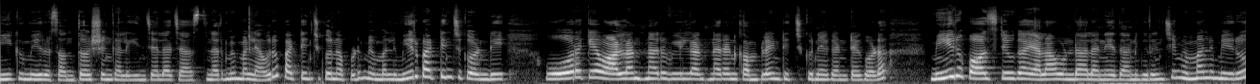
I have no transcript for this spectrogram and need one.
మీకు మీరు సంతోషం కలిగించేలా చేస్తున్నారు. మిమ్మల్ని ఎవరు పట్టించుకున్నప్పుడు మిమ్మల్ని మీరు పట్టించుకోండి. ఊరకే వాళ్ళు అంటున్నారు వీళ్ళు అంటున్నారు అని కంప్లైంట్ ఇచ్చుకునే కంటే కూడా మీరు పాజిటివ్గా ఎలా ఉండాలనే దాని గురించి మిమ్మల్ని మీరు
